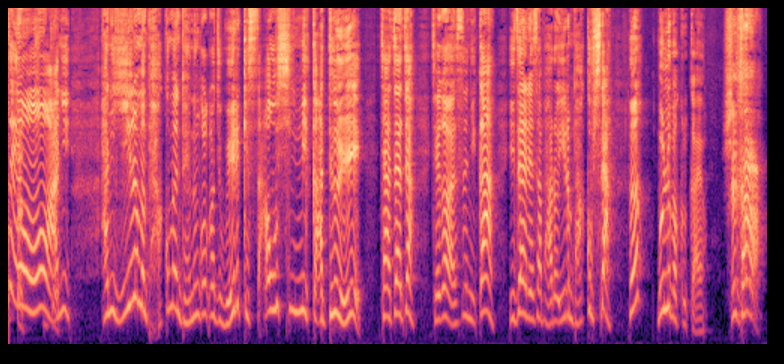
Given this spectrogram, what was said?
진짜. 아니 아니 이름은 바꾸면 되는 걸 가지고 왜 이렇게 싸우십니까 들? 자 자 자 제가 왔으니까 이 자리에서 바로 이름 바꿉시다. 어? 뭘로 바꿀까요? 싫다.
